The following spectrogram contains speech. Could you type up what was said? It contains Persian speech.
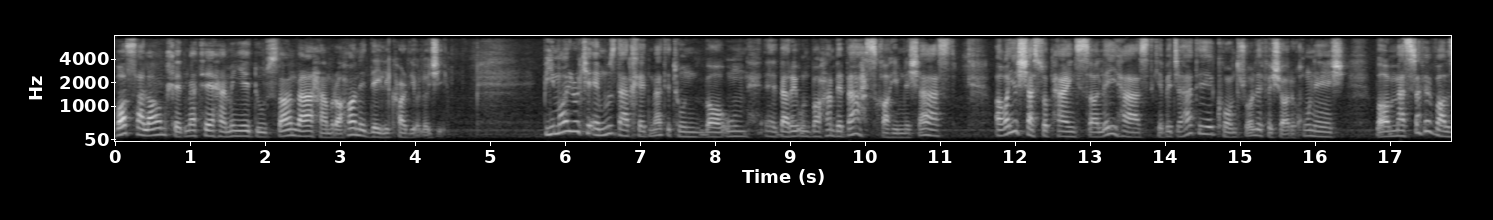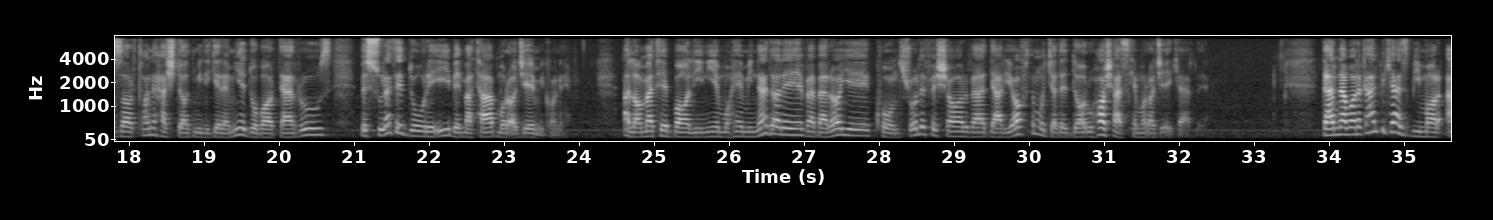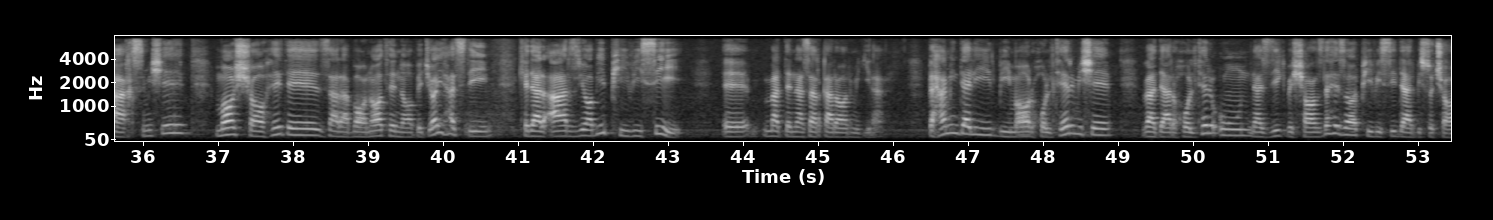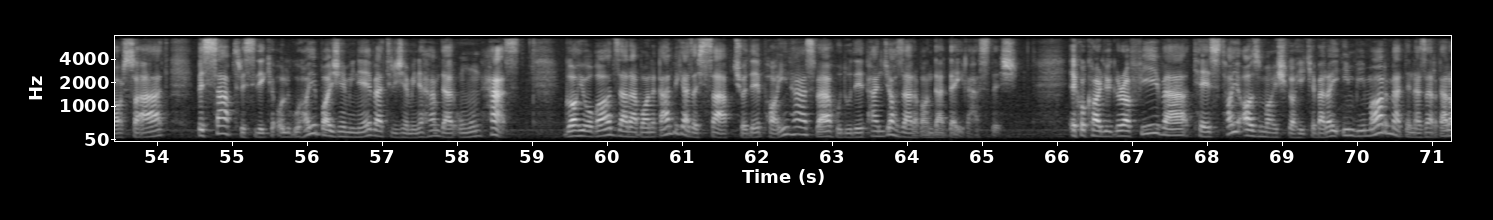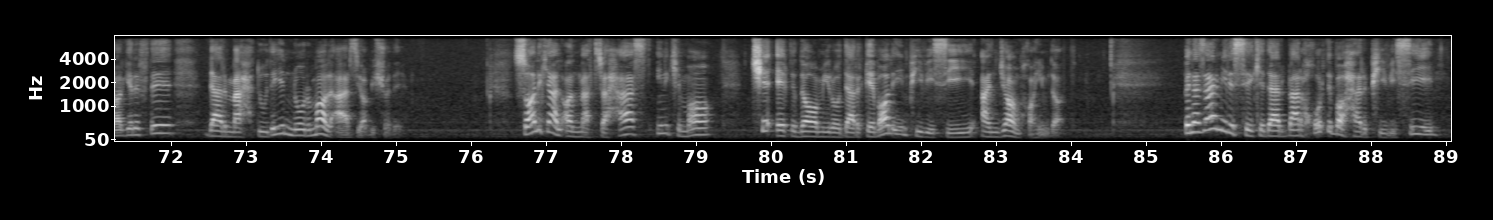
با سلام خدمت همه دوستان و همراهان دیلی کاردیولوژی. بیماری رو که امروز در خدمتتون با اون برای اون با هم به بحث خواهیم نشست آقای 65 ساله ای هست که به جهت کنترل فشار خونش با مصرف والزارتان 80 میلی گرمی دوبار در روز به صورت دوره‌ای به مطب مراجعه می‌کنه. علامت بالینی مهمی نداره و برای کنترل فشار و دریافت مجدد داروهاش هست که مراجعه کرده. در نوار قلبی که از بیمار اخص میشه ما شاهد ضربانات نابجایی هستیم که در ارزیابی سی مد نظر قرار می‌گیرن. به همین دلیل بیمار هولتر میشه و در هولتر اون نزدیک به 16 هزار سی در 24 ساعت به ثبت رسیده که الگوهای باژمینه و تریژمینه هم در اون هست. گاهی اوقات ضربان قلبی که ازش ثبت شده پایین هست و حدود 50 ضربان در دقیقه هستش. اکوکاردیوگرافی و تست های آزمایشگاهی که برای این بیمار مد نظر قرار گرفته در محدوده نرمال ارزیابی شده. سوالی که الان مطرح هست اینه که ما چه اقدامی رو در قبال این PVC انجام خواهیم داد. به نظر می‌رسه که در برخورد با هر PVC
